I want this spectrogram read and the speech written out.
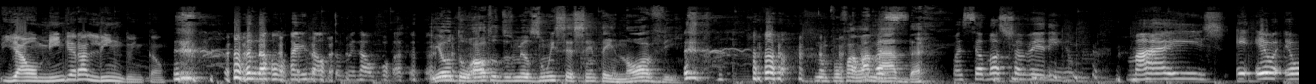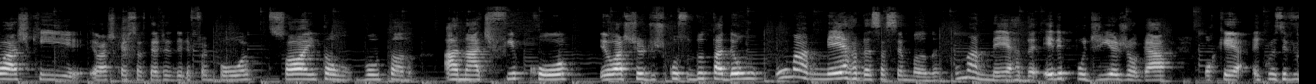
E a Oming era lindo, então. não, aí não, também não, porra. Eu do alto dos meus 1,69 não vou falar vai, nada. Vai ser o nosso chaveirinho. Mas eu, eu acho que eu acho que a estratégia dele foi boa. Só então, voltando, a Nath ficou eu achei o discurso do Tadeu uma merda essa semana. Uma merda. Ele podia jogar, porque, inclusive,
